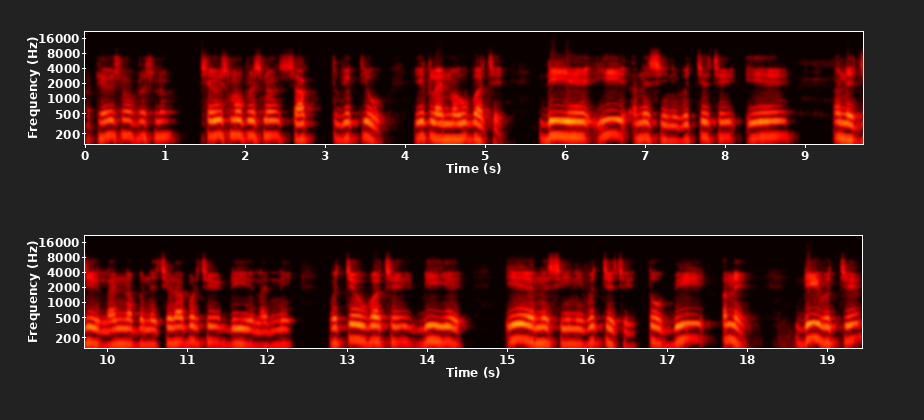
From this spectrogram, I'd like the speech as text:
અઠ્યાવીસમો પ્રશ્ન. અઠ્યાવીસમો પ્રશ્ન, સાત વ્યક્તિઓ એક લાઇનમાં ઊભા છે. ડી એ ઈ અને સીની વચ્ચે છે. એ અને જે લાઇનના બંને છેડા પર છે. ડી એ લાઇનની વચ્ચે ઊભા છે. બી એ એ અને સીની વચ્ચે છે. તો બી અને ડી વચ્ચે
